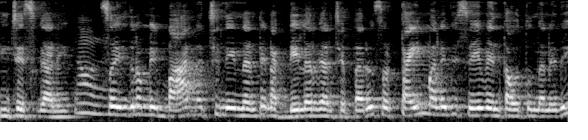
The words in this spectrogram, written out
ఇంచెస్ కానీ సో ఇందులో మీకు బాగా నచ్చింది ఏంటంటే నాకు డీలర్ గారు చెప్పారు. సో టైం అనేది సేవ్ ఎంత అవుతుంది అనేది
